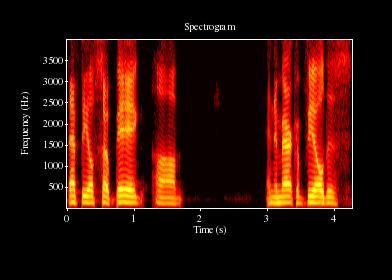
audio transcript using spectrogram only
that field's so big, um, and the American field is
